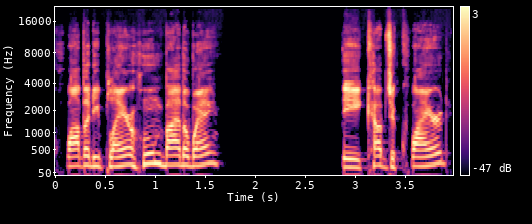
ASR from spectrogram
quality player, whom, by the way, the Cubs acquired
